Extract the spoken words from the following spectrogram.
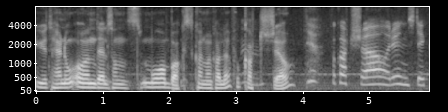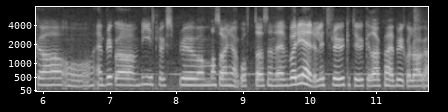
ut her nå, og en del sånn småbakst, kan man kalle det. Foccaccia. Foccaccia og rundstykker, og jeg bruker hvitløksbrød og masse annet godt. Så det varierer litt fra uke til uke da, hva jeg bruker å lage.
